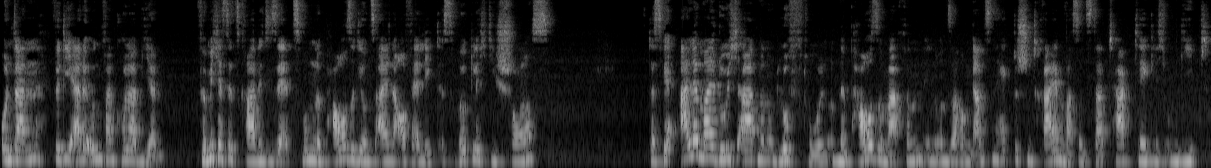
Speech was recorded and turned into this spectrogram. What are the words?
Und dann wird die Erde irgendwann kollabieren. Für mich ist jetzt gerade diese erzwungene Pause, die uns allen auferlegt ist, wirklich die Chance, dass wir alle mal durchatmen und Luft holen und eine Pause machen in unserem ganzen hektischen Treiben, was uns da tagtäglich umgibt,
